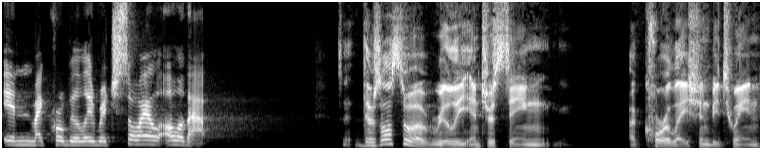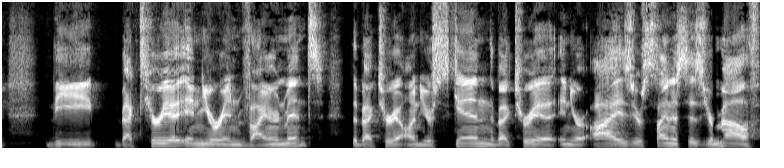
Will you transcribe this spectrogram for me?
in microbially rich soil, all of that. There's also a really interesting a correlation between the bacteria in your environment, the bacteria on your skin, the bacteria in your eyes, your sinuses, your mouth,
